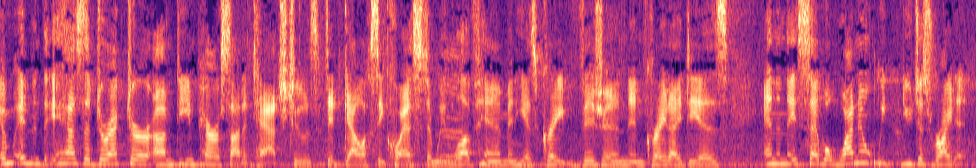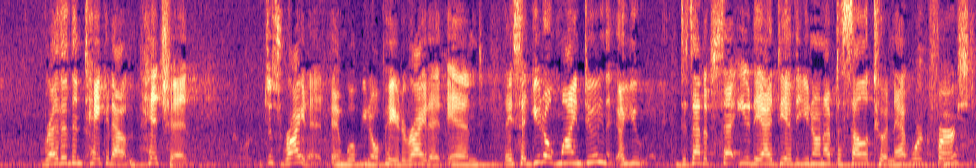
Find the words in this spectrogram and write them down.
and, and it has the director um, Dean Parisot attached, who did Galaxy Quest, and we love him, and he has great vision and great ideas. And then they said, well, why don't we? You just write it, rather than take it out and pitch it. Just write it, and we'll you know pay you to write it. And they said, you don't mind doing that? Are you? Does that upset you? The idea that you don't have to sell it to a network first?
